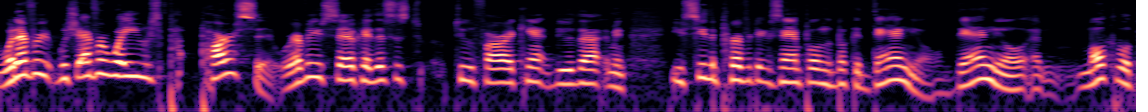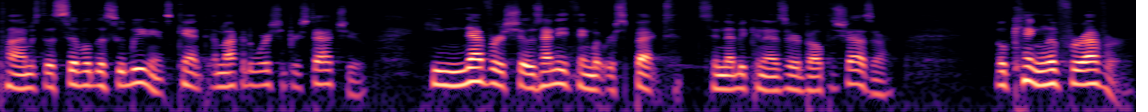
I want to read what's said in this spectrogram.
whatever whichever way you parse it wherever you say okay this is too, too far i can't do that. I mean you see the perfect example in the book of daniel. Daniel uh, multiple times does civil disobedience. Can't i'm not going to worship your statue. He never shows anything but respect to nebuchadnezzar or belteshazzar. Oh king live forever.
